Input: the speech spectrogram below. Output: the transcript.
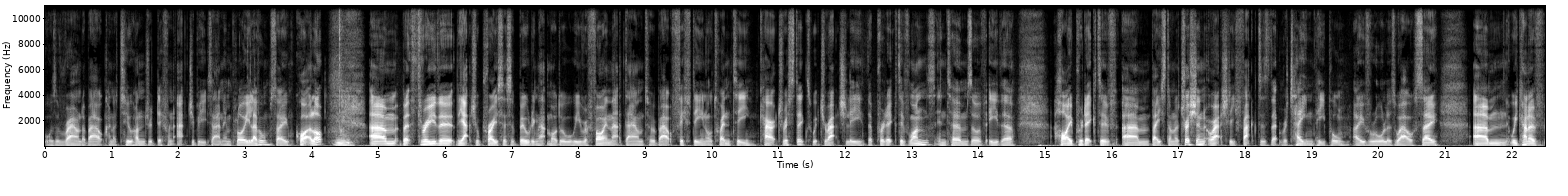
was around about kind of 200 different attributes at an employee level, so quite a lot. Mm. Um, but through the the actual process of building that model, we refine that down to about 15 or 20 characteristics, which are actually the predictive ones in terms of either high predictive um, based on attrition or actually factors that retain people overall as well. So um, we kind of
